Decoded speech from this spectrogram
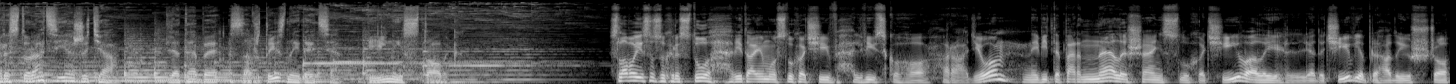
Ресторація життя для тебе завжди знайдеться вільний столик. Слава Ісусу Христу! Вітаємо слухачів Львівського радіо. Відтепер не лише слухачів, але й глядачів. Я пригадую, що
